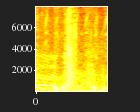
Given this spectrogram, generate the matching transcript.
もう。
